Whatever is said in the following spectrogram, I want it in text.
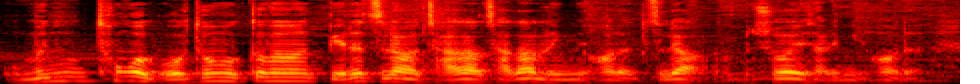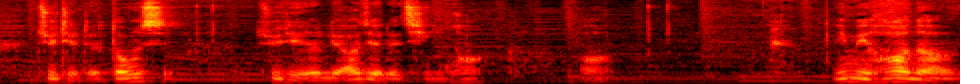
我们通过我通过各方别的资料查到查到李敏镐的资料，我们说一下李敏镐的。具体的东西，具体的了解的情况啊，李敏镐呢？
